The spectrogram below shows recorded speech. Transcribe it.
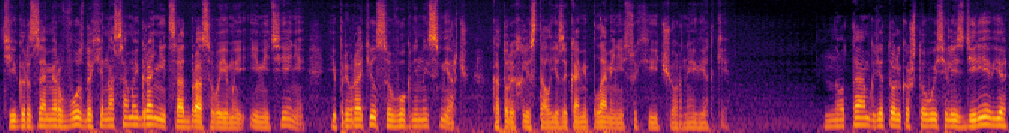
Тигр замер в воздухе на самой границе отбрасываемой ими тени и превратился в огненный смерч, который хлестал языками пламени сухие черные ветки. Но там, где только что высились деревья,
